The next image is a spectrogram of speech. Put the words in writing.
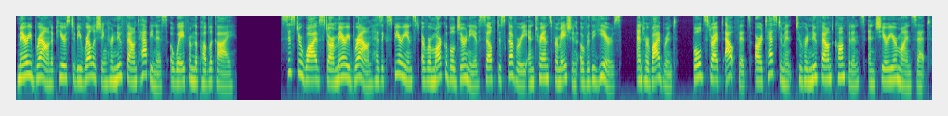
Meri Brown appears to be relishing her newfound happiness away from the public eye. Sister Wives star Meri Brown has experienced a remarkable journey of self discovery and transformation over the years, and her vibrant, bold striped outfits are a testament to her newfound confidence and cheerier mindset.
